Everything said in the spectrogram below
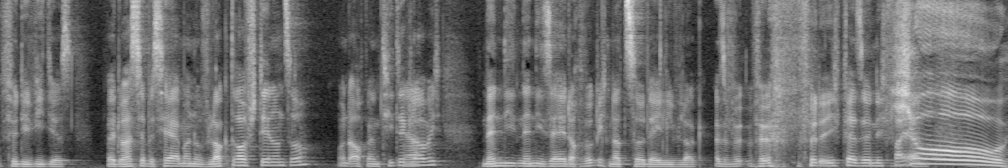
für die Videos. Weil du hast ja bisher immer nur Vlog draufstehen und so und auch beim Titel, ja. glaube ich. Nenn die, nenn die Serie doch wirklich Not So Daily Vlog. Also würde ich persönlich feiern. Yo,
